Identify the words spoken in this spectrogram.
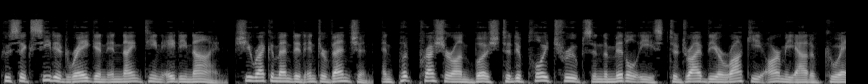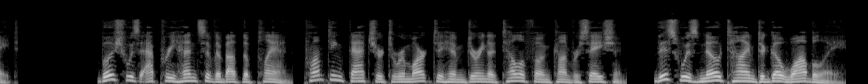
who succeeded Reagan in 1989, she recommended intervention, and put pressure on Bush to deploy troops in the Middle East to drive the Iraqi army out of Kuwait. Bush was apprehensive about the plan, prompting Thatcher to remark to him during a telephone conversation, this was no time to go wobbly.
